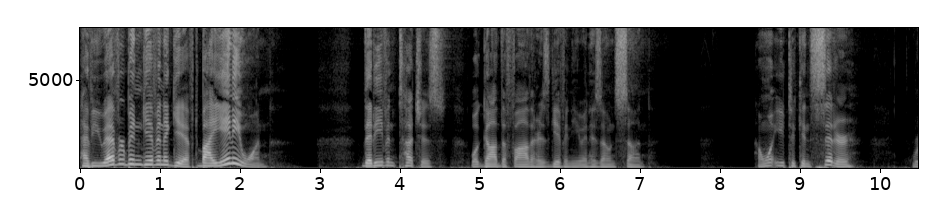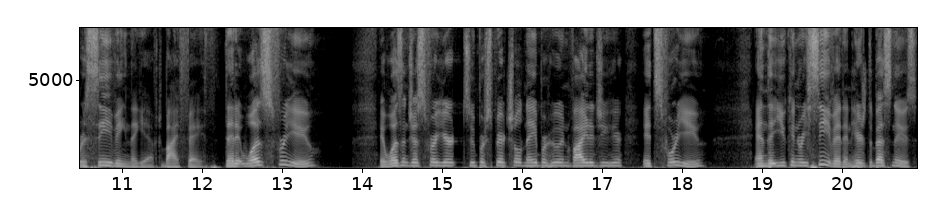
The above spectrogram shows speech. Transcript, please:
have you ever been given a gift by anyone that even touches what God the Father has given you in His own Son? I want you to consider receiving the gift by faith, that it was for you. It wasn't just for your super spiritual neighbor who invited you here, it's for you, and that you can receive it. And here's the best news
